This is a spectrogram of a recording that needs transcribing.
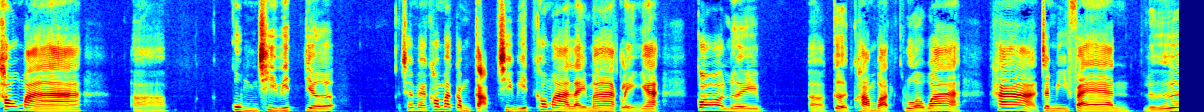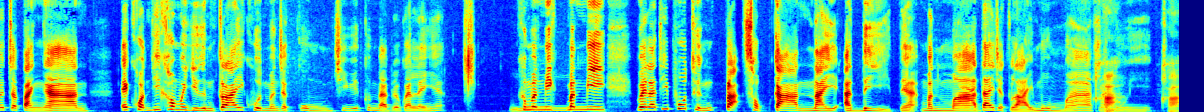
เข้ามาเอ่อกลุ่มชีวิตเยอะ ใช่ไหมเข้ามากำกับชีวิตเข้ามาอะไรมากอะไรอย่างเงี้ยก็เลยเอ่อเกิดความหวาดกลัวว่า ถ้าจะมีแฟนหรือจะแต่งงานไอ้คนที่เข้ามายืนใกล้คุณมันจะกลุ่มชีวิตคุณแบบเดียวกันอะไรเงี้ยคือมันมีมันมีเวลาที่พูดถึงประสบการณ์ในอดีตเนี่ยมันมาได้จากหลายมุมมากนะค่ะนุ้ยค่ะ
